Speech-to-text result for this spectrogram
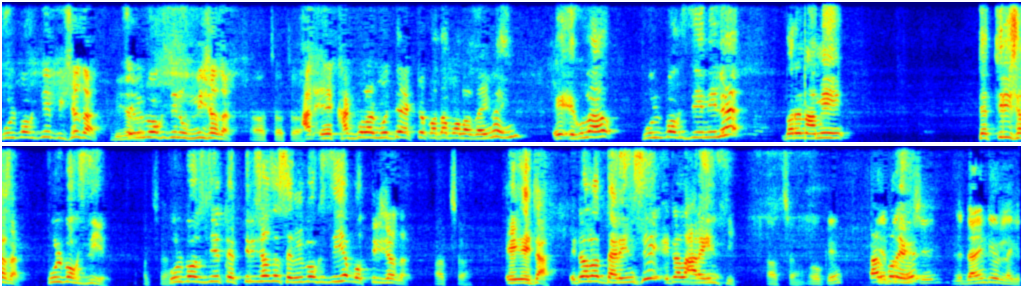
ফুল বক্স দিয়ে বিশ হাজার সেমি বক্স দিলে উনিশ হাজার। আচ্ছা আচ্ছা। আর এই খাটগুলোর মধ্যে একটা কথা বলা যায় নাই এগুলা ফুল বক্স দিয়ে নিলে ধরেন আমি তেত্রিশ হাজার ফুল বক্স দিয়ে। আচ্ছা। ফুল বক্স দিয়ে তেত্রিশ হাজার সেমি বক্স দিয়ে বত্রিশ হাজার। আচ্ছা। এই এটা এটা হলো দেড় ইঞ্চি এটা হলো আড়াই ইঞ্চি। আচ্ছা ওকে। তারপরে- ডাইনিং টেবিল নাকি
